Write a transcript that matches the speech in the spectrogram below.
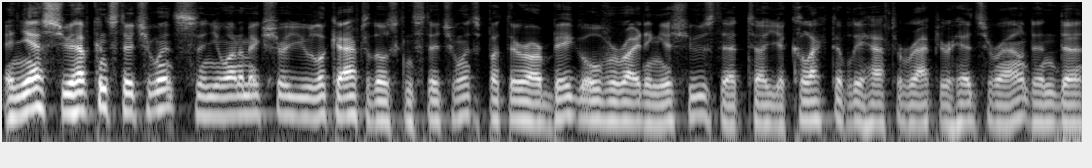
And yes, you have constituents, and you want to make sure you look after those constituents. But there are big overriding issues that uh, you collectively have to wrap your heads around, and uh,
